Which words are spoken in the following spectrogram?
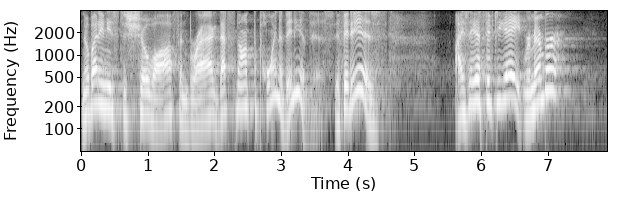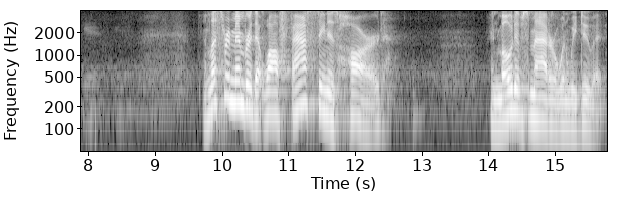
Nobody needs to show off and brag. That's not the point of any of this. If it is, Isaiah 58, remember? And let's remember that while fasting is hard and motives matter when we do it,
